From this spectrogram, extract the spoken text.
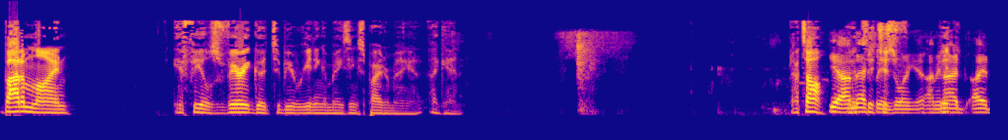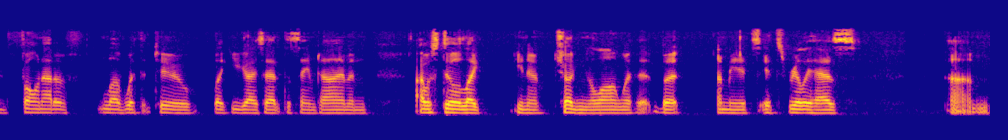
Bottom line, it feels very good to be reading Amazing Spider-Man again. That's all. Yeah, I'm It's- it's actually just- enjoying it. I mean, I'd I had fallen out of love with it too, like you guys had at the same time, and I was still like you know chugging along with it. But I mean, it's it's really has. Um,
